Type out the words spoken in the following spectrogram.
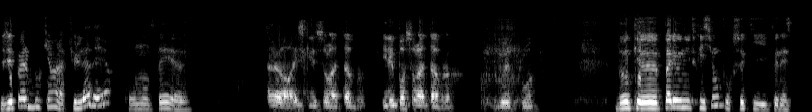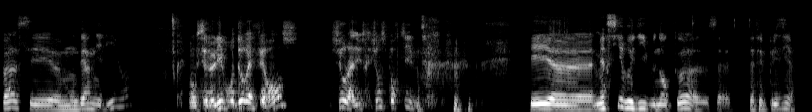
j'ai pas le bouquin là. Tu l'as d'ailleurs pour montrer. euh, Alors, est-ce qu'il est sur la table? Il n'est pas sur la table. Il doit être loin. Donc euh, Paléonutrition, pour ceux qui connaissent pas, c'est euh, mon dernier livre. Donc, c'est le livre de référence sur la nutrition sportive. Et euh, merci Rudy, venant de toi, ça, ça fait plaisir.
